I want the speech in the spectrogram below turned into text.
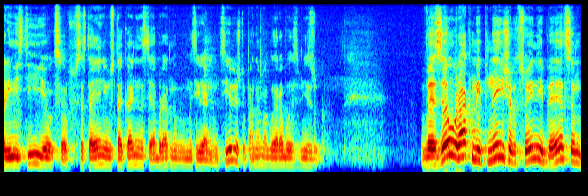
привести ее к состоянию устаканенности обратно в материальном теле, чтобы она могла работать внизу. Везеу рак мипнейшер цойный бецем.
